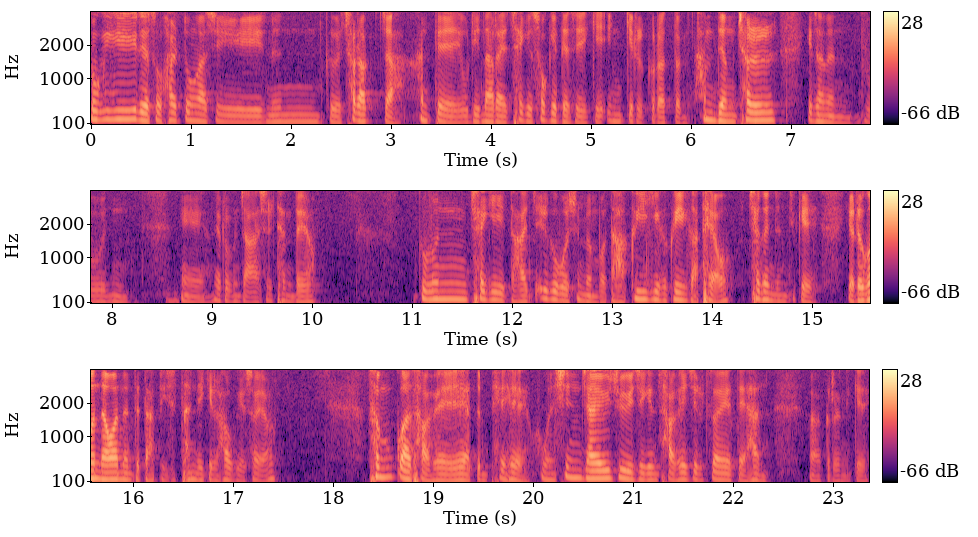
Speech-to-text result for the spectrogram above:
독일에서 활동하시는 그 철학자 한때 우리나라의 책이 소개돼서 이렇게 인기를 끌었던 한병철이라는 분 예, 여러분 잘 아실 텐데요. 그분 책이 다 읽어보시면 뭐 다 그 얘기가 그 얘기 같아요. 책은 이렇게 여러 권 나왔는데 다 비슷한 얘기를 하고 계세요. 성과 사회의 어떤 폐해 혹은 신자유주의적인 사회 질서에 대한 어, 그런 이렇게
